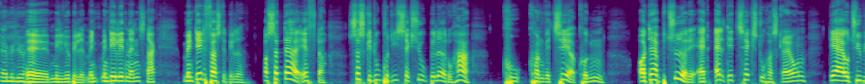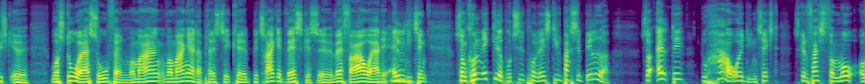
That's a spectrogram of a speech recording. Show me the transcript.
Ja, miljø. Øh, miljøbillede. Men, men det er lidt en anden snak. Men det er det første billede. Og så derefter, så skal du på de 6-7 billeder, du har, kunne konvertere kunden. Og der betyder det, at alt det tekst, du har skrevet, det er jo typisk, øh, hvor stor er sofaen, hvor mange, hvor mange er der plads til, kan betrækket vaskes, øh, hvad farve er det, mm. alle de ting, som kunden ikke gider bruge tid på at læse, de vil bare se billeder. Så alt det, du har over i din tekst, skal du faktisk formå at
